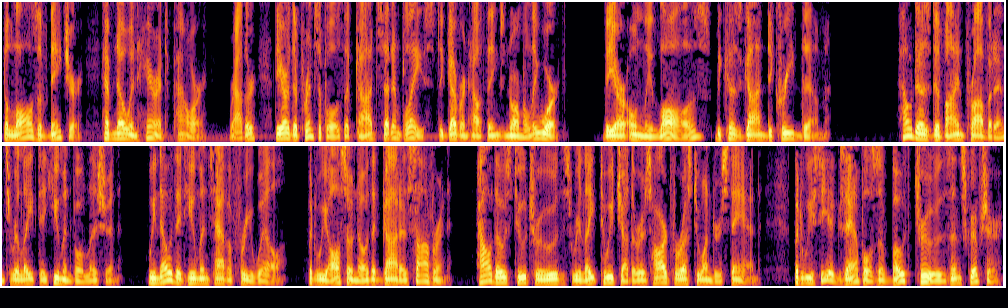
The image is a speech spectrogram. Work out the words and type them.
The laws of nature have no inherent power. Rather, they are the principles that God set in place to govern how things normally work. They are only laws because God decreed them. How does divine providence relate to human volition? We know that humans have a free will, but we also know that God is sovereign. How those two truths relate to each other is hard for us to understand, but we see examples of both truths in Scripture.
